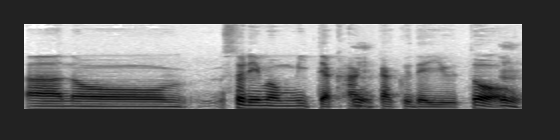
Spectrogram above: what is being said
あのストリームを見た感覚で言うと、うん。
